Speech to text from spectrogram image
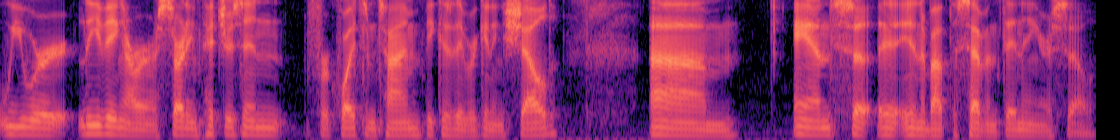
we were leaving our starting pitchers in for quite some time because they were getting shelled. Um, and so in about the seventh inning or so.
